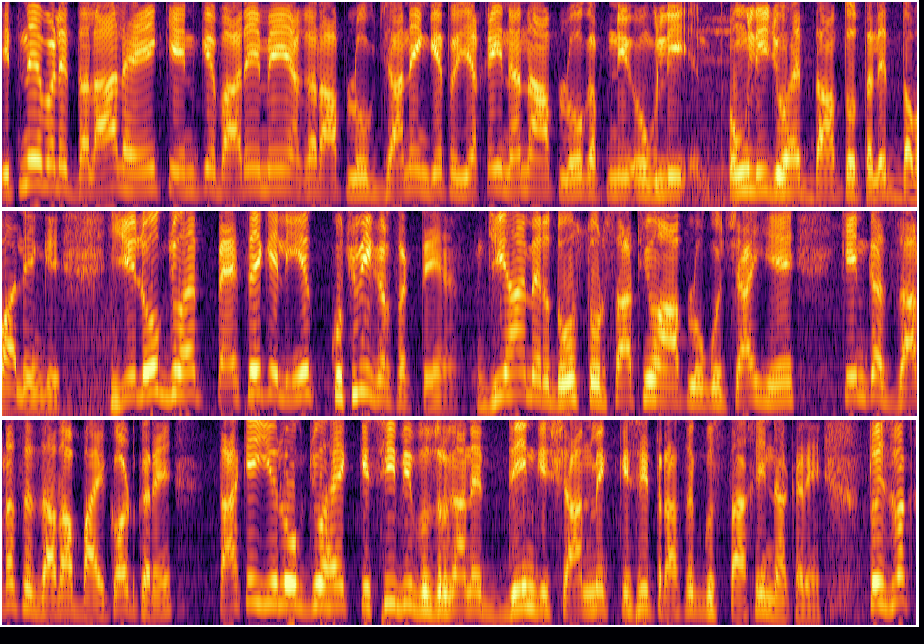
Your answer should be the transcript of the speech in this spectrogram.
इतने बड़े दलाल हैं कि इनके बारे में अगर आप लोग जानेंगे तो यकीनन आप लोग अपनी उंगली उंगली जो है दांतों तले दबा लेंगे। ये लोग जो है पैसे के लिए कुछ भी कर सकते हैं। जी हाँ मेरे दोस्त और साथियों, आप लोगों को चाहिए कि इनका ज़्यादा से ज़्यादा बाइकआउट करें। ताकि ये लोग जो है किसी भी बुजुर्गान दीन की शान में किसी तरह से गुस्ताखी ना करें। तो इस वक्त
